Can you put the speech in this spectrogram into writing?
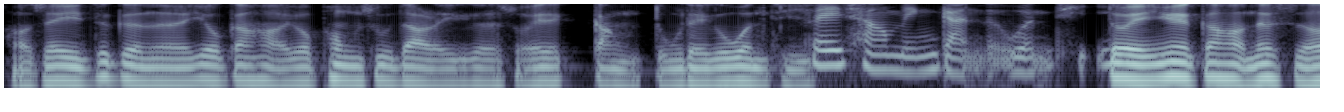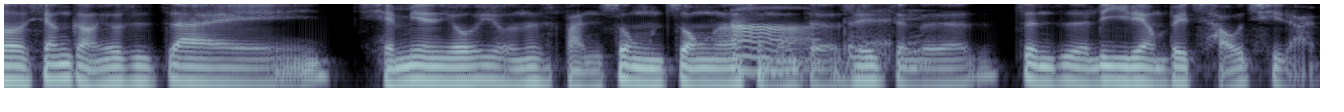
好，所以这个呢，又刚好又碰触到了一个所谓港独的一个问题，非常敏感的问题。对，因为刚好那时候香港又是在前面有有那反送中啊什么的，所以整个政治的力量被炒起来。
